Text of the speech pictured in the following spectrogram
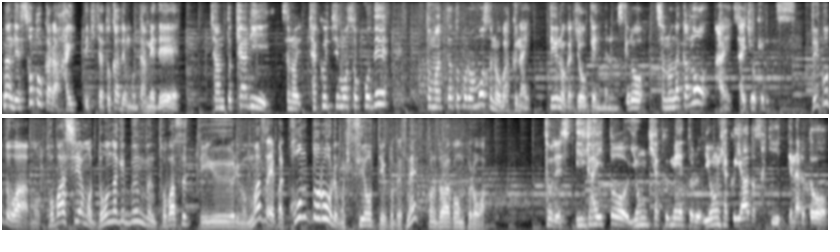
なんで外から入ってきたとかでもダメでちゃんとキャリーその着地もそこで止まったところもその枠内っていうのが条件になるんですけどその中の、はい、最長距離です。ってことはもう飛ばしやもうどんだけブンブン飛ばすっていうよりもまずはやっぱりコントロールも必要っていうことですね。このドラゴンプロは。そうです。意外と400メートル400ヤード先ってなると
